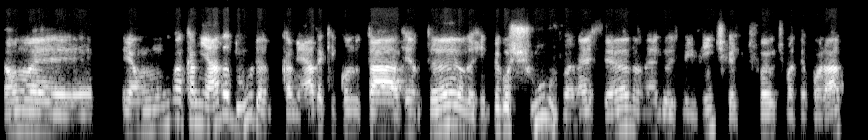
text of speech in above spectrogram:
Então é é uma caminhada dura, caminhada que quando está ventando, a gente pegou chuva, né? Esse ano, né? 2020 que a gente foi a última temporada,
